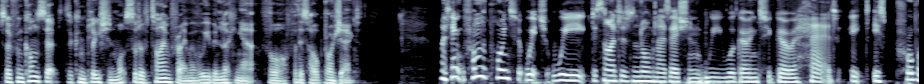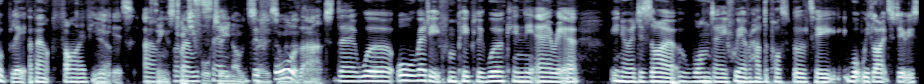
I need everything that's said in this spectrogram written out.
So, from concept to completion, what sort of time frame have we been looking at for, for this whole project? I think from the point at which we decided as an organisation we were going to go ahead, it is probably about five Yeah, years. I think um, it's but would 2014, I would say, something Before like that, that. there were already from people who work in the area, you know, a desire, oh, one day if we ever had the possibility, what we'd like to do is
